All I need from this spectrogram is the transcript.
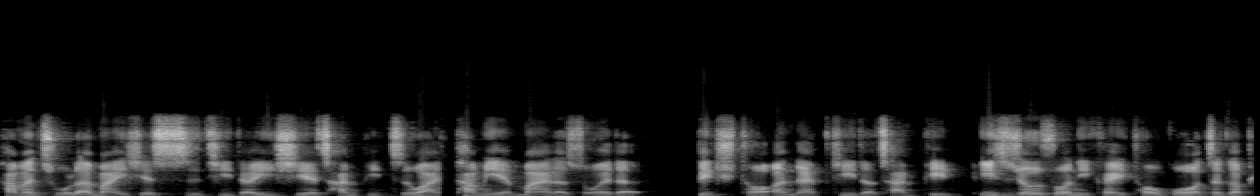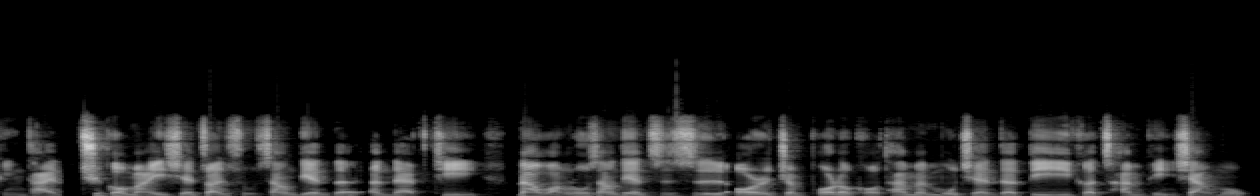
他们除了卖一些实体的一些产品之外，他们也卖了所谓的。Digital NFT 的产品，意思就是说，你可以透过这个平台去购买一些专属商店的 NFT。那网络商店只是 Origin Protocol 他们目前的第一个产品项目。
